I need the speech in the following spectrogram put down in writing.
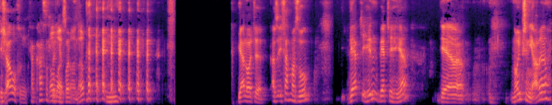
Ich auch. Ich habe schlecht was mal, gefunden. ne? Ja, Leute, also ich sag mal so, Werte hin, Werte her, der 19 Jahre,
